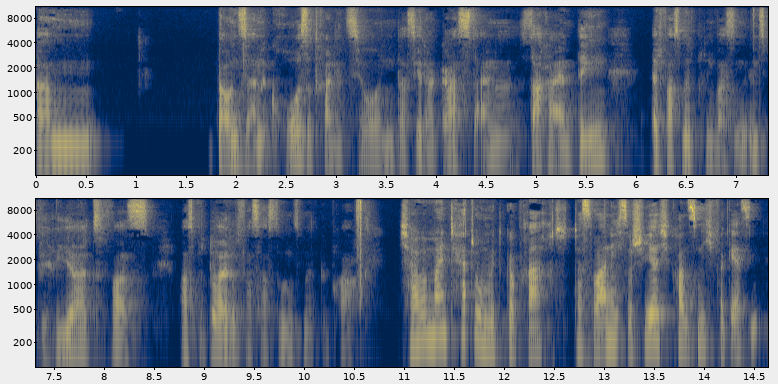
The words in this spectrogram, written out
Ähm, bei uns ist eine große Tradition, dass jeder Gast eine Sache, ein Ding, etwas mitbringt, was ihn inspiriert, was was bedeutet. Was hast du uns mitgebracht? Ich habe mein Tattoo mitgebracht. Das ja. war nicht so schwierig, ich konnte es nicht vergessen.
